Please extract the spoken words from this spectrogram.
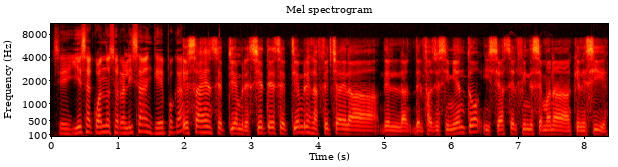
Sí, ¿y esa cuándo se realiza? ¿En qué época? Esa es en septiembre, 7 de septiembre es la fecha de la, del, fallecimiento y se hace el fin de semana que le sigue.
